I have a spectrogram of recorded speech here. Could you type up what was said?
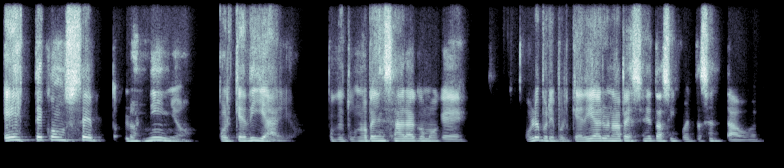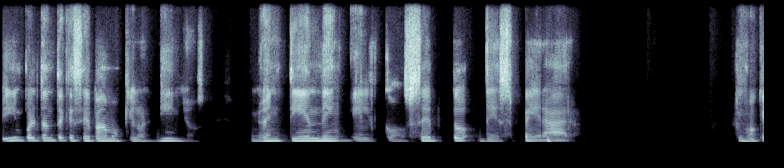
Este concepto, los niños, ¿por qué diario? Porque tú no pensaras como que, oye, pero ¿y por qué diario una peseta 50 centavos? Es bien importante que sepamos que los niños no entienden el concepto de esperar. ¿Ok?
